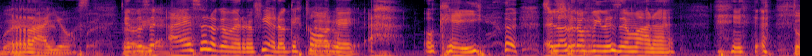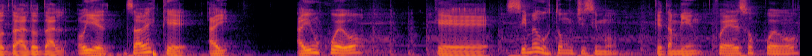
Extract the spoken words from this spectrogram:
Bueno, rayos. pues, Entonces, bien. a eso es lo que me refiero, que es como Claro. que, ah, ok, el otro fin de semana. Total, total. Oye, ¿sabes que hay, hay un juego que sí me gustó muchísimo? Que también fue de esos juegos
